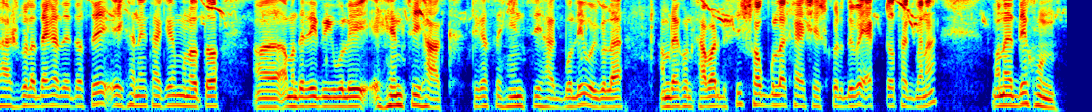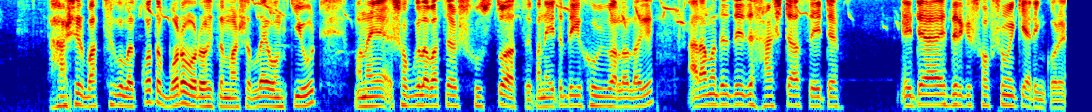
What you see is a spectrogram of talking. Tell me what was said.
ঘাসগুলো দেখা যাইতেছে। এইখানে থাকে মূলত আমাদের এইদিকে বলি হেঞ্চি হাঁক, ঠিক আছে? হেঞ্চি হাঁক বলি, ওইগুলা আমরা এখন খাবার দিচ্ছি সবগুলা খায় শেষ করে দেবে, একটাও থাকবে না। মানে দেখুন, হাঁসের বাচ্চাগুলো কত বড় বড় হয়েছে মার্শাল্লাহ এবং কিউট। মানে সবগুলা বাচ্চা সুস্থ আছে মানে এটা দেখে খুবই ভালো লাগে। আর আমাদের যে যে হাঁসটা আছে এটা এটা এদেরকে সবসময় কেয়ারিং করে।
